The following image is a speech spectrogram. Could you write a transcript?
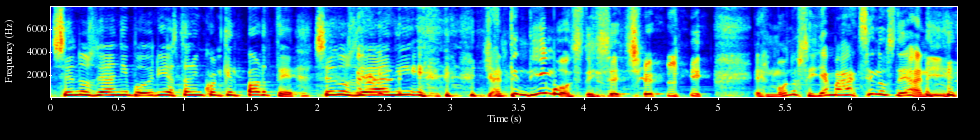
Senos de Annie podría estar en cualquier parte. Senos de Annie. ya entendimos, dice Shirley. El mono se llama Senos de Annie.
